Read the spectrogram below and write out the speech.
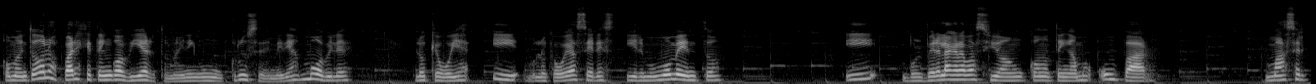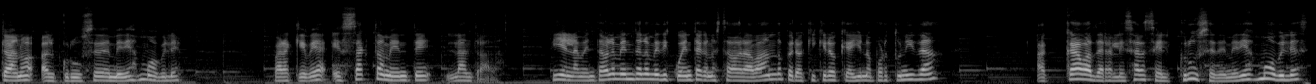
Como en todos los pares que tengo abiertos no hay ningún cruce de medias móviles, lo que voy a, lo que voy a hacer es irme un momento y volver a la grabación cuando tengamos un par más cercano al cruce de medias móviles para que vea exactamente la entrada. Bien, lamentablemente no me di cuenta que no estaba grabando, pero aquí creo que hay una oportunidad. Acaba de realizarse el cruce de medias móviles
